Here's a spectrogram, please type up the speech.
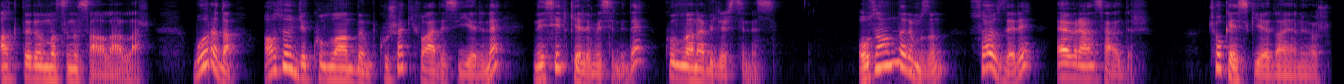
aktarılmasını sağlarlar. Bu arada az önce kullandığım kuşak ifadesi yerine nesil kelimesini de kullanabilirsiniz. Ozanlarımızın sözleri evrenseldir. Çok eskiye dayanıyor.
